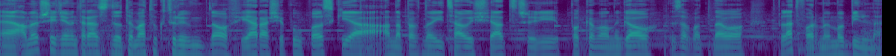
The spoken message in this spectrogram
E, a my przejdziemy teraz do tematu, którym no, jara się pół Polski, a, a na pewno i cały świat, czyli Pokémon Go zawodnęło platformy mobilne.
